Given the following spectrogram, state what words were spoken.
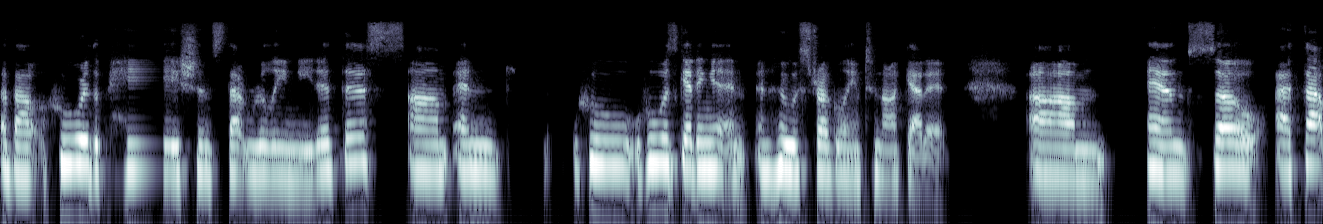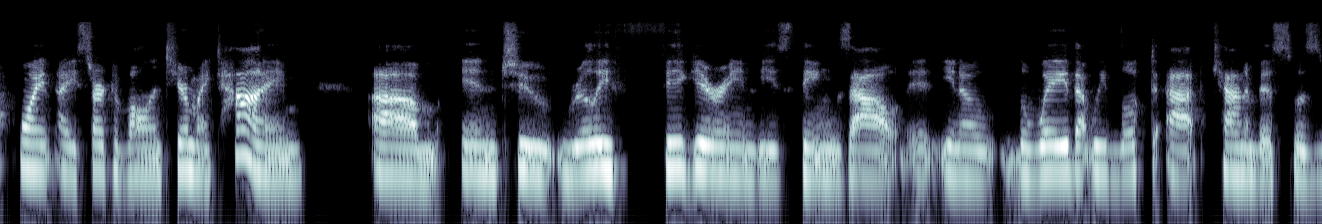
about who were the patients that really needed this um, and who who was getting it and, and, who was struggling to not get it. Um, and so at that point, I start to volunteer my time um, into really figuring these things out. It, you know, the way that we looked at cannabis was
